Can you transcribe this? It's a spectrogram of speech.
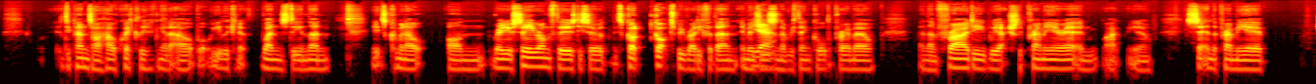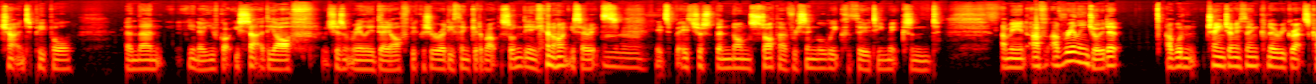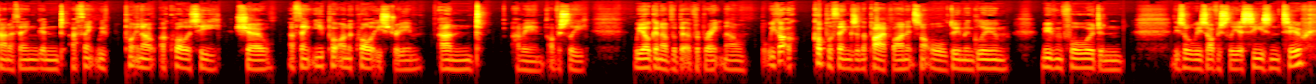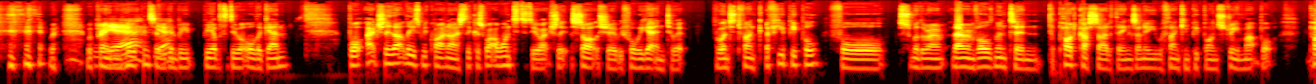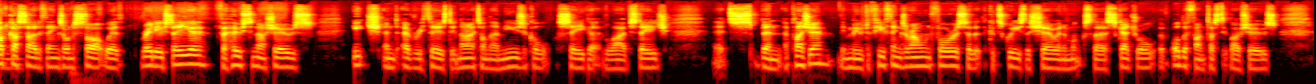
it depends on how quickly we can get it out, but you're looking at Wednesday and then it's coming out on Radio Sega on Thursday, so it's got got to be ready for then, images Yeah. and everything called the promo. And then Friday we actually premiere it and I you know, sit in the premiere, chatting to people, and then you know you've got your Saturday off, which isn't really a day off because you're already thinking about the Sunday again, aren't you? So it's Mm. it's it's just been non-stop every single week for 13 weeks. And i mean i've i've really enjoyed it. I wouldn't change anything no regrets kind of thing. And i think we've putting out a quality show. I think you put on a quality stream. And i mean obviously we are going to have a bit of a break now but we got a couple of things in the pipeline. It's not all doom and gloom moving forward and there's always obviously a season two. We're, we're praying Yeah, and hoping so yeah. we're going to be, be able to do it all again. But actually, that leads me quite nicely because what I wanted to do actually at the start of the show, before we get into it, I wanted to thank a few people for some of their their involvement in the podcast side of things. I know you were thanking people on stream, Matt, but mm-hmm. podcast side of things, I want to start with Radio Sega for hosting our shows each and every Thursday night on their musical Sega live stage. It's been a pleasure. They moved a few things around for us so that they could squeeze the show in amongst their schedule of other fantastic live shows.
